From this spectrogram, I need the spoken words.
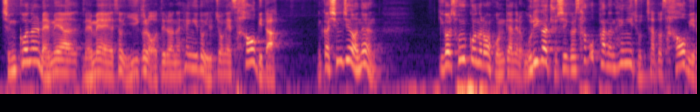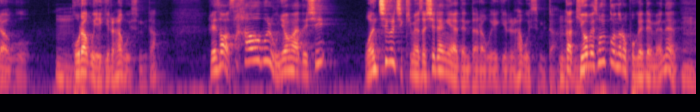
증권을 매매 매매해서 이익을 얻으려는 행위도 일종의 사업이다. 그러니까 심지어는 이걸 소유권으로만 보는 게 아니라 우리가 주식을 사고 파는 행위조차도 사업이라고 음. 보라고 얘기를 하고 있습니다. 그래서 사업을 운영하듯이 원칙을 지키면서 실행해야 된다라고 얘기를 하고 있습니다. 그러니까 기업의 소유권으로 보게 되면은 음.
